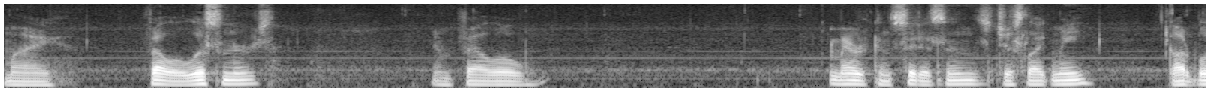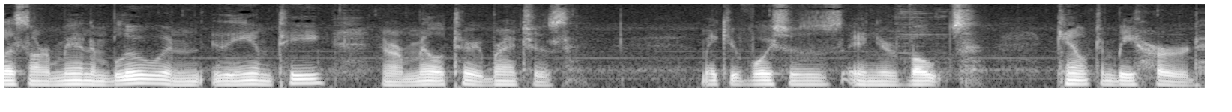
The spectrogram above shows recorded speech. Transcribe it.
my fellow listeners, and fellow American citizens just like me. God bless our men in blue and the EMT and our military branches. Make your voices and your votes count and be heard.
